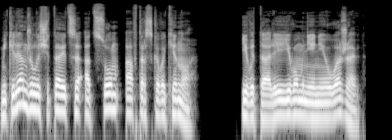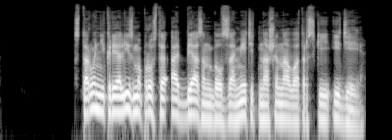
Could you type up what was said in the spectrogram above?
Микеланджело считается отцом авторского кино, и в Италии его мнение уважают. Сторонник реализма просто обязан был заметить наши новаторские идеи.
